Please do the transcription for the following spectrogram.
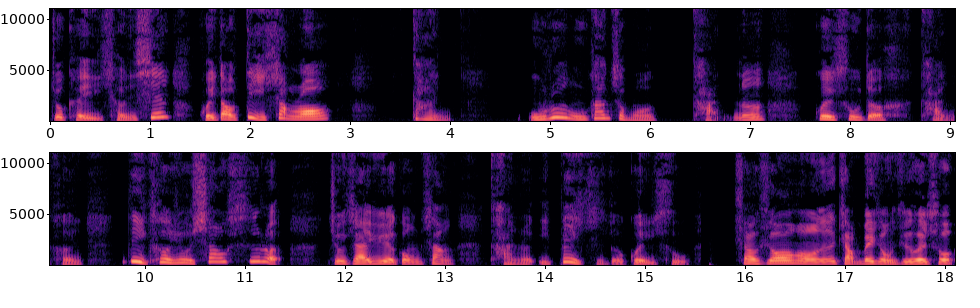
就可以成仙回到地上喽。但无论吴刚怎么砍呢，桂树的砍痕。立刻就消失了，就在月宫上砍了一辈子的桂树。小时候吼，长辈总是会说：“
